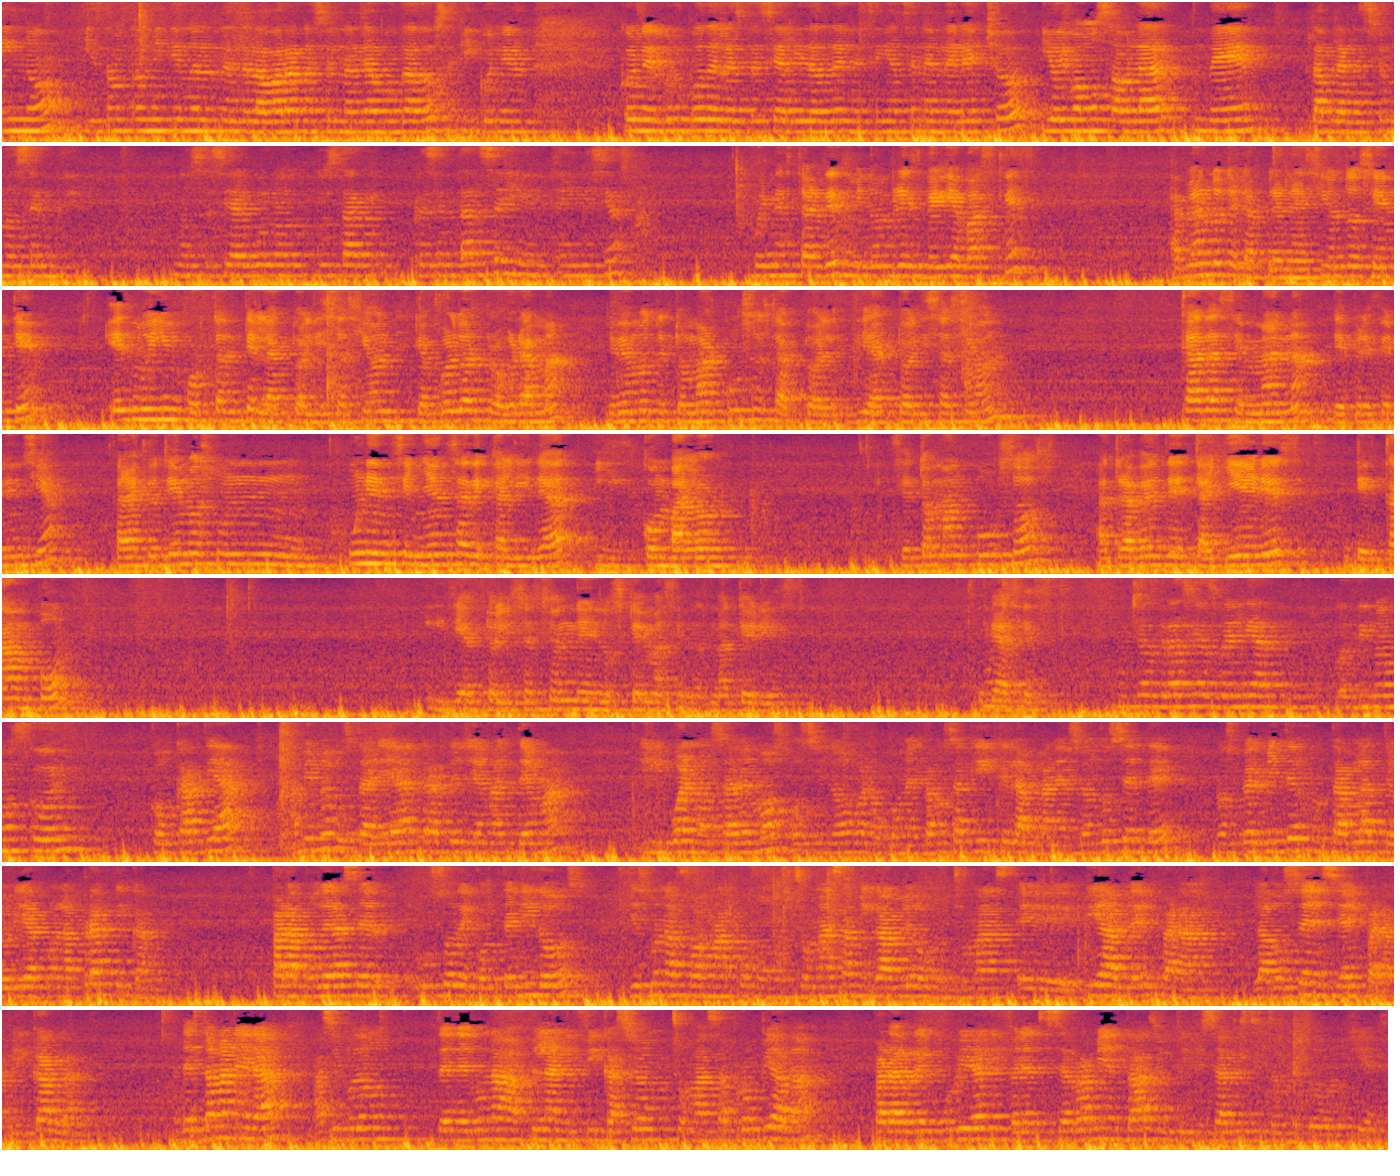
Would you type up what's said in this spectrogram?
Latino y estamos transmitiendo desde la Barra Nacional de Abogados aquí con el, con el grupo de la especialidad de enseñanza en el derecho y hoy vamos a hablar de la planeación docente. No sé si alguno gusta presentarse e iniciar. Buenas tardes, mi nombre es Belia Vázquez. Hablando de la planeación docente, es muy importante la actualización. De acuerdo al programa, debemos de tomar cursos de actualización cada semana, de preferencia, para que tengamos una enseñanza de calidad y con valor. Se toman cursos a través de talleres de campo y de actualización de los temas en las materias. Gracias. Muchas gracias, Belia. Continuamos con, con Katia. A mí me gustaría entrar de lleno al tema y bueno, sabemos, o si no, bueno, comentamos aquí que la planeación docente nos permite juntar la teoría con la práctica para poder hacer uso de contenidos y es una forma como mucho más amigable o mucho más eh, viable para la docencia y para aplicarla. De esta manera, así podemos tener una planificación mucho más apropiada para recurrir a diferentes herramientas y utilizar distintas metodologías.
